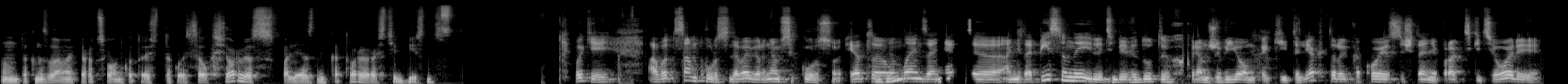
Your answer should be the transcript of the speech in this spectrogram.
ну, так называемую операционку, то есть такой self-сервис полезный, который растит бизнес. Окей. А вот сам курс, давай вернемся к курсу. Это mm-hmm. онлайн-занятия, они дописаны или тебе ведут их прям живьем какие-то лекторы? Какое сочетание практики, теории?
